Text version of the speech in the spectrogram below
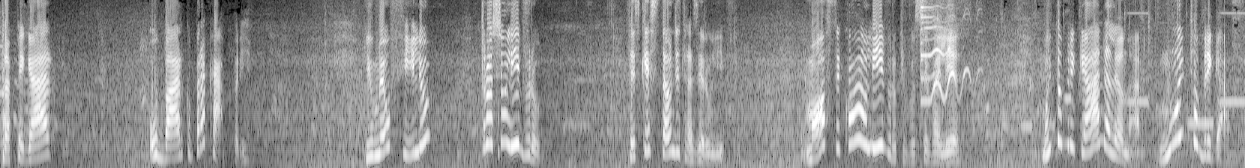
para pegar o barco para Capri. E o meu filho trouxe um livro. Fez questão de trazer um livro. Mostre qual é o livro que você vai ler. Muito obrigada, Leonardo. Muito obrigada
